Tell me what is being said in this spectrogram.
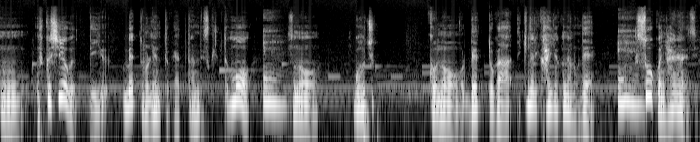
うん、福祉用具っていうベッドのレントがやったんですけれどもええ。その50個のベッドがいきなり解約なのでええ。倉庫に入れないんですよ。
